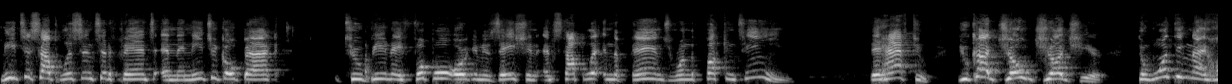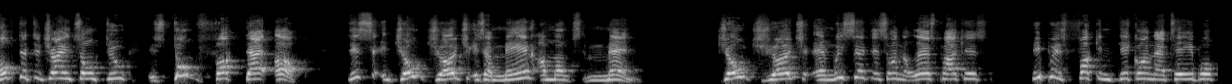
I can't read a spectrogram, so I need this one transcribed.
need to stop listening to the fans and they need to go back to being a football organization and stop letting the fans run the fucking team. They have to. You got Joe Judge here. The one thing I hope that the Giants don't do is don't fuck that up. This Joe Judge is a man amongst men. Joe Judge, and we said this on the last podcast, he put his fucking dick on that table.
